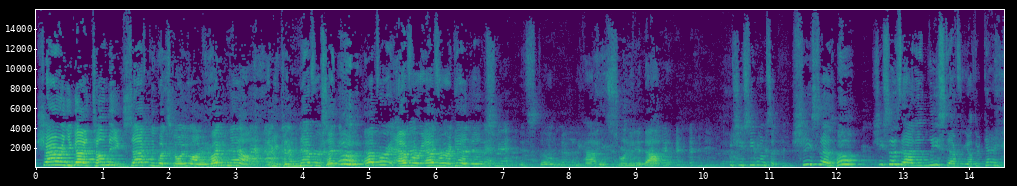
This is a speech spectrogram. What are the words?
Sharon, you got to tell me exactly what's going on right now. And you can never say, oh, ever, ever, ever again. And it's, it's still, we haven't sorted it out yet. But she see what I'm saying? She says, oh, she says that at least every other day.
